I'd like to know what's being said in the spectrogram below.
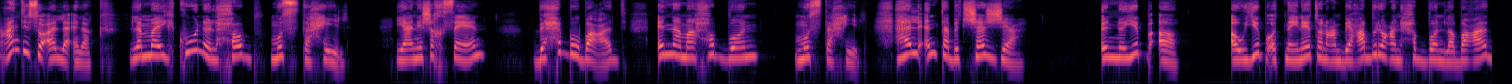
عندي سؤال لإلك لما يكون الحب مستحيل يعني شخصين بحبوا بعض إنما حب مستحيل. هل أنت بتشجع إنه يبقى أو يبقوا اتنيناتهم عم بيعبروا عن حبهم لبعض؟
